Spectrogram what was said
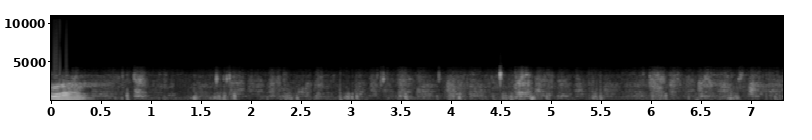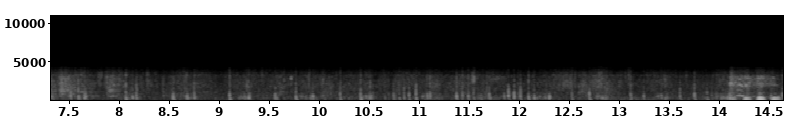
Rawr.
